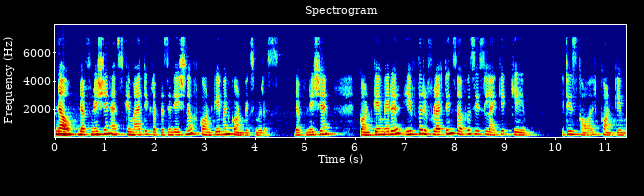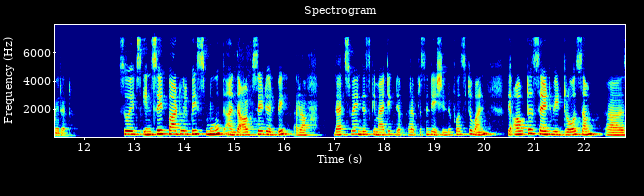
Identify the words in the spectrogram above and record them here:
Now, definition and schematic representation of concave and convex mirrors. Definition Concave mirror, if the reflecting surface is like a cave, it is called concave mirror. So its inside part will be smooth and the outside will be rough. That's why in the schematic representation, the first one, the outer side we draw some uh,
